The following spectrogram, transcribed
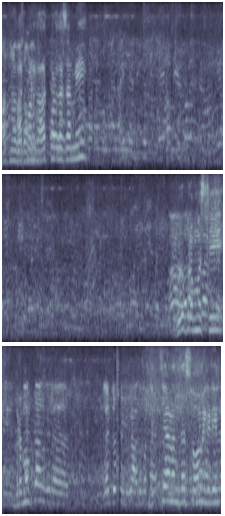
ஆத்மனக ஆத்மனக சாமி குரு பிரம்மஸ்ரீ பிரம்ம நித்யானந்த சுவாமிகளின்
